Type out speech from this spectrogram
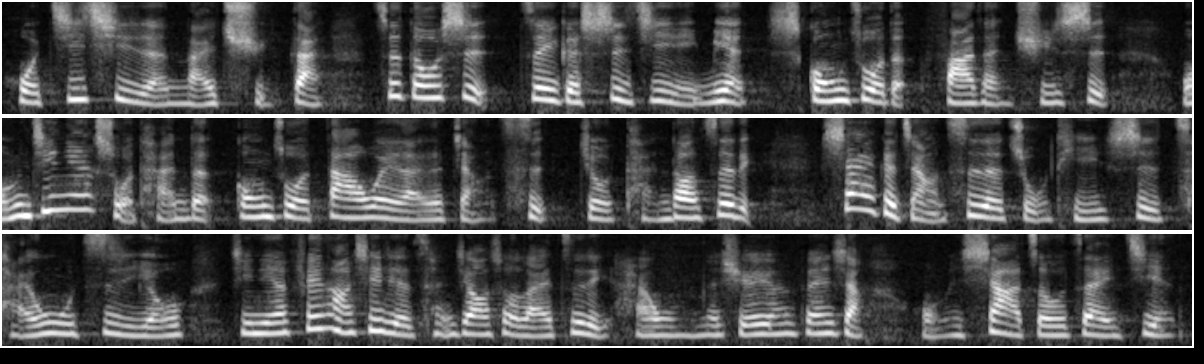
或机器人来取代，这都是这个世纪里面工作的发展趋势。我们今天所谈的工作大未来的讲次就谈到这里。下一个讲次的主题是财务自由。今天非常谢谢陈教授来这里，还有我们的学员分享。我们下周再见。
